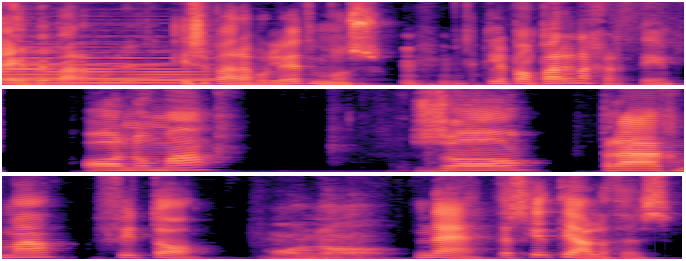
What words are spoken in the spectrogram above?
Ε, είμαι πάρα πολύ έτοιμος. Είσαι πάρα πολύ έτοιμος. Λοιπόν, πάρε ένα χαρτί. Όνομα, ζώο, πράγμα, φυτό. Μόνο; Ναι, θες και- τι άλλο θες;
